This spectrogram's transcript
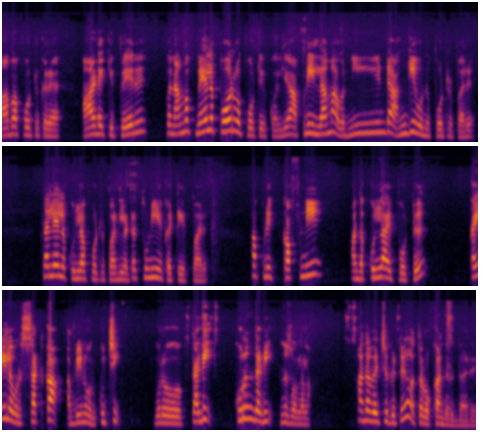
பாபா போட்டிருக்கிற ஆடைக்கு பேர் இப்போ நம்ம மேலே போர்வை போட்டிருக்கோம் இல்லையா? அப்படி இல்லாமல் அவர் நீண்ட அங்கி ஒன்று போட்டிருப்பாரு. தலையில் குல்லா போட்டிருப்பார் இல்லாட்டா துணியை கட்டியிருப்பார். அப்படி கஃப்னி அந்த குல்லாய் போட்டு கையில் ஒரு சட்கா அப்படின்னு ஒரு குச்சி ஒரு தடி குறுந்தடின்னு சொல்லலாம். அதை வச்சுக்கிட்டு ஒருத்தர் உட்காந்துருந்தாரு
